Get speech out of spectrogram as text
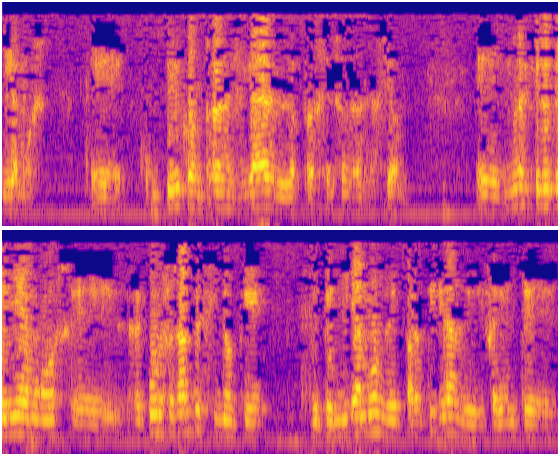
digamos, eh, cumplir con todas las necesidades de los procesos de nación. Eh, no es que no teníamos eh, recursos antes, sino que dependíamos de partidas de diferentes,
